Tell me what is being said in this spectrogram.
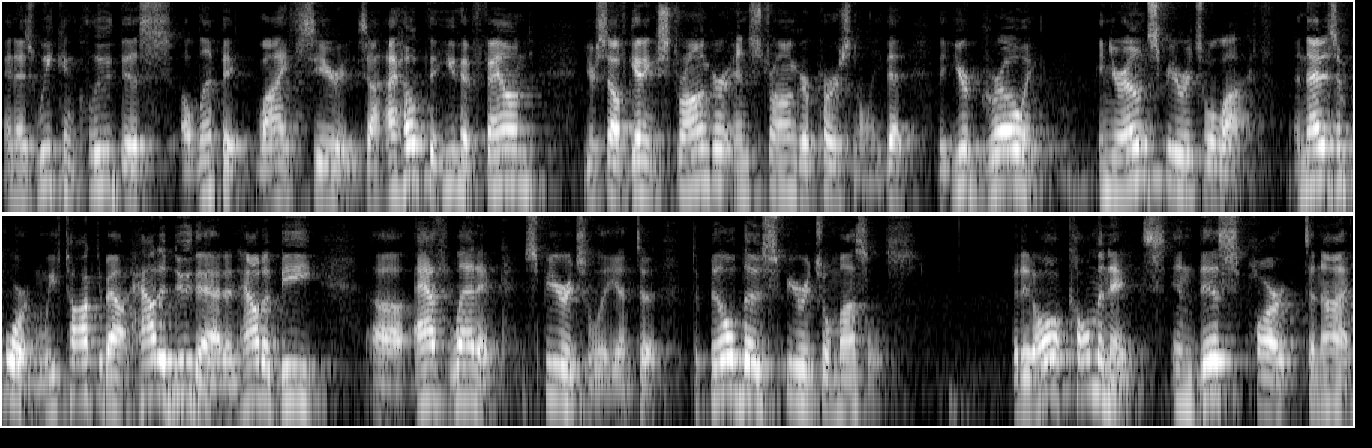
And as we conclude this Olympic Life series, I hope that you have found yourself getting stronger and stronger personally, that, that you're growing in your own spiritual life. And that is important. We've talked about how to do that and how to be uh, athletic spiritually and to, to build those spiritual muscles. But it all culminates in this part tonight.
